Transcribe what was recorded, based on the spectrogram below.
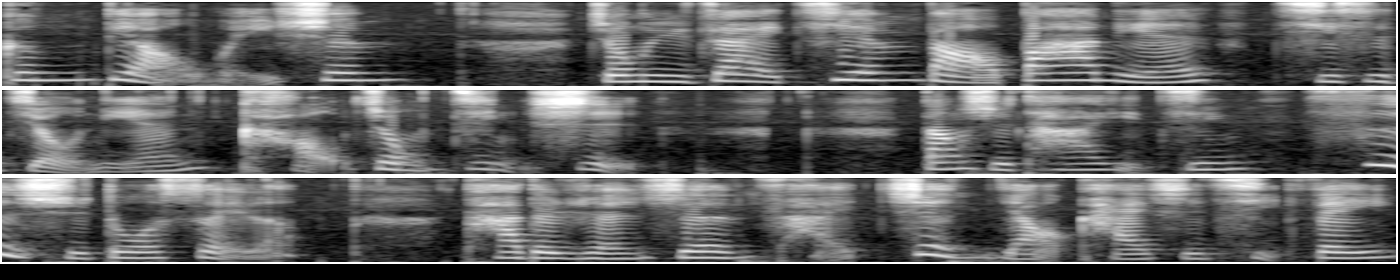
耕调为生。终于在天宝八年（七四九年）考中进士。当时他已经四十多岁了，他的人生才正要开始起飞。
